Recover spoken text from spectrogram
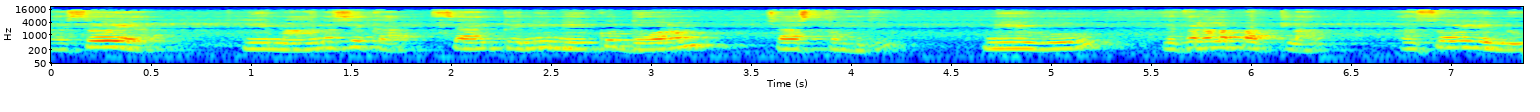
అసూయ నీ మానసిక శాంతిని నీకు దూరం చేస్తుంది. నీవు ఇతరుల పట్ల అసూయను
